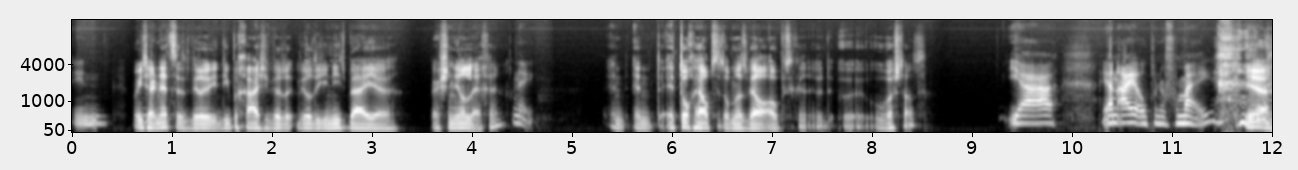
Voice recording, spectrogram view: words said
In... Maar je zei net, dat wil je, die bagage wilde, wilde je niet bij je personeel leggen. Nee. En, en, en, toch helpt het om dat wel open te kunnen. Hoe was dat? Ja, ja een eye-opener voor mij. Ja.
